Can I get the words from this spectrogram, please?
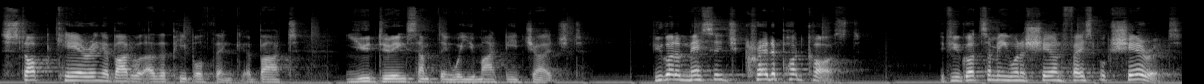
Stop caring about what other people think, about you doing something where you might be judged. If you've got a message, create a podcast. If you've got something you want to share on Facebook, share it.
